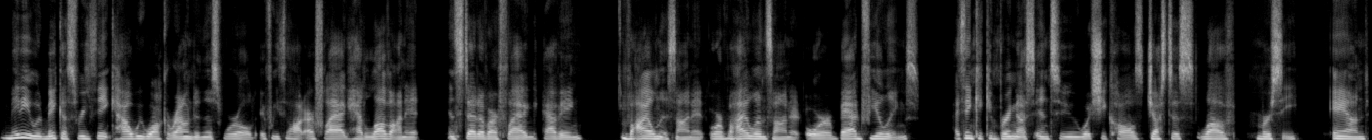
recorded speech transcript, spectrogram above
maybe it would make us rethink how we walk around in this world if we thought our flag had love on it instead of our flag having vileness on it or violence on it or bad feelings. I think it can bring us into what she calls justice, love, mercy, and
